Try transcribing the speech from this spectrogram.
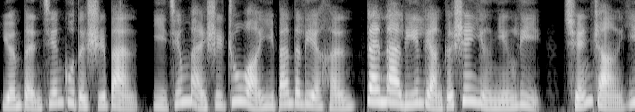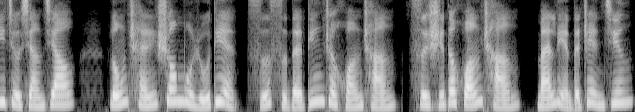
原本坚固的石板已经满是蛛网一般的裂痕。在那里，两个身影凝立，拳掌依旧相交。龙尘双目如电，死死地盯着黄长。此时的黄长满脸的震惊，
